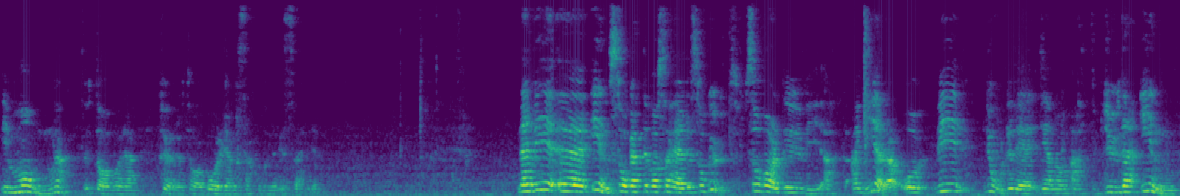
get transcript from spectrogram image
i många utav våra företag och organisationer i Sverige. När vi eh, insåg att det var så här det såg ut så valde ju vi att agera och vi gjorde det genom att bjuda in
